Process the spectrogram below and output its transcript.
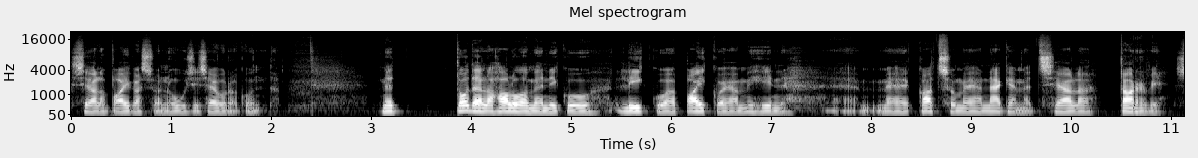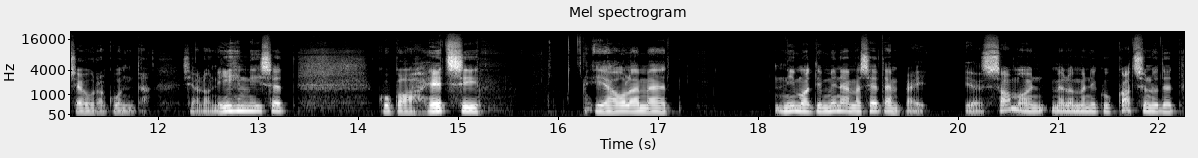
siellä paikassa on uusi seurakunta. Me todella haluamme niin kuin liikkua paikkoja, mihin eh, me katsomme ja näkemme, että siellä tarvi seurakunta. Siellä on ihmiset, kuka etsii ja olemme niimoodi menemässä eteenpäin. Ja samoin me olemme niin kuin katsonut, että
